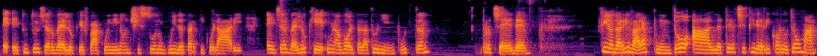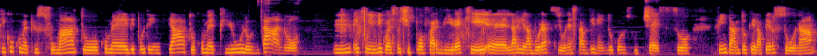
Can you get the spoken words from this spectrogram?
è, è, tutto il cervello che fa, quindi non ci sono guide particolari, è il cervello che una volta dato l'input procede fino ad arrivare appunto al percepire il ricordo traumatico come più sfumato, come depotenziato, come più lontano. Mm, e quindi questo ci può far dire che eh, la rielaborazione sta avvenendo con successo, fin tanto che la persona,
